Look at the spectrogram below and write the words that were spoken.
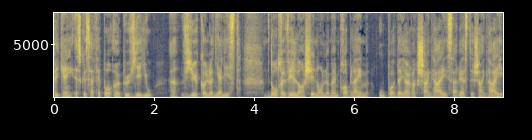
Pékin, est-ce que ça fait pas un peu vieillot? Hein? vieux colonialiste. D'autres villes en Chine ont le même problème, ou pas d'ailleurs. Hein? Shanghai, ça reste Shanghai,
